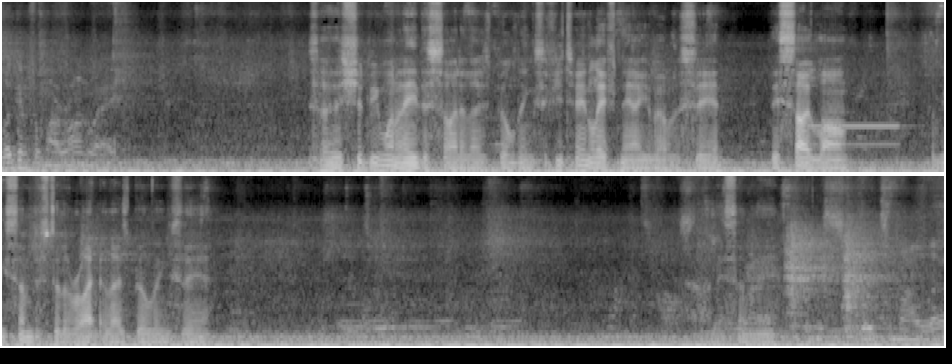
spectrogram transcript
Looking for my runway. So there should be one on either side of those buildings. If you turn left now, you'll be able to see it. They're so long. There'll be some just to the right of those buildings there. Oh, there's some there. to my left.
